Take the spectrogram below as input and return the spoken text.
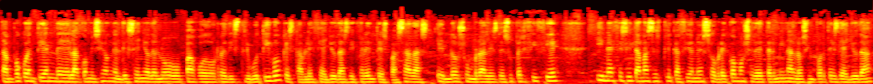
Tampoco entiende la Comisión el diseño del nuevo pago redistributivo, que establece ayudas diferentes basadas en dos umbrales de superficie y necesita más explicaciones sobre cómo se determinan los importes de ayuda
